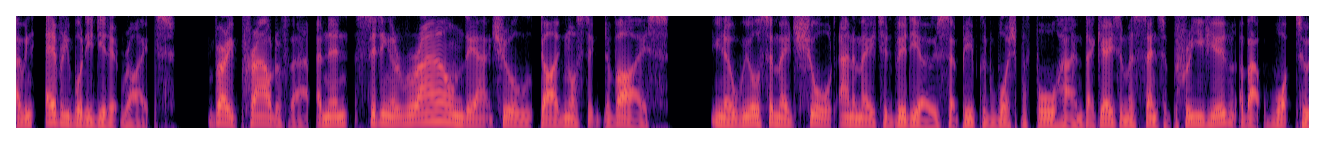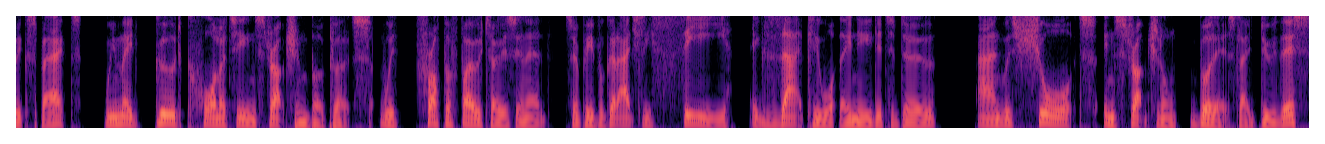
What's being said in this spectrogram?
I mean, everybody did it right. Very proud of that. And then sitting around the actual diagnostic device, you know, we also made short animated videos that people could watch beforehand that gave them a sense of preview about what to expect. We made good quality instruction booklets with proper photos in it so people could actually see exactly what they needed to do and with short instructional bullets like do this,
